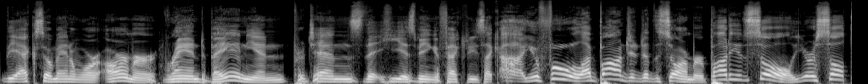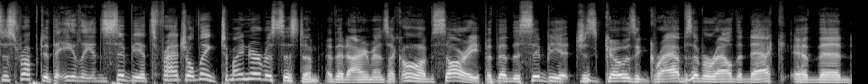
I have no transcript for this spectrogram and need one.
the X-O Manowar armor, Rand Banion pretends that he is being affected. He's like, Ah, you fool, I'm bonded to this armor, body and soul. Your assault disrupted the alien symbiote's fragile link to my nervous system. And then Iron Man's like, Oh, I'm sorry. But then the symbiote just goes and grabs him around the neck. And then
